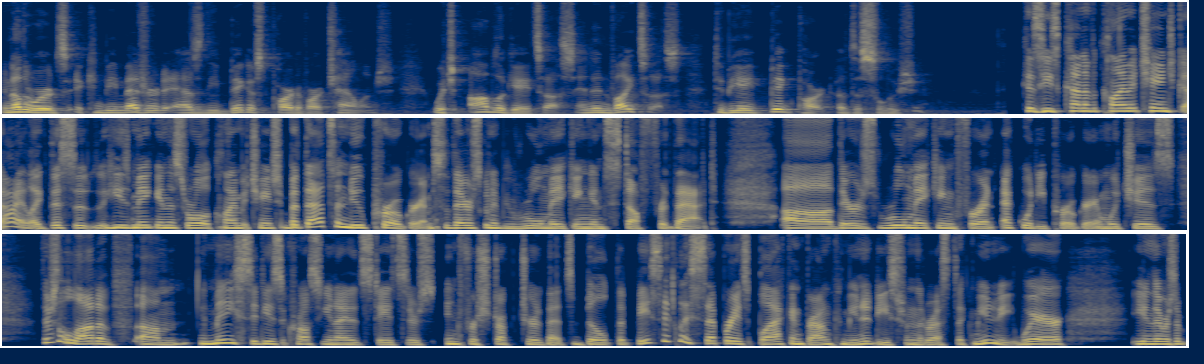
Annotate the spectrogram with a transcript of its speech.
In other words, it can be measured as the biggest part of our challenge, which obligates us and invites us to be a big part of the solution. because he's kind of a climate change guy. Like this is he's making this role of climate change, but that's a new program. So there's going to be rulemaking and stuff for that. Uh, there's rulemaking for an equity program, which is there's a lot of um, in many cities across the United States. There's infrastructure that's built that basically separates Black and Brown communities from the rest of the community. Where you know there was a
